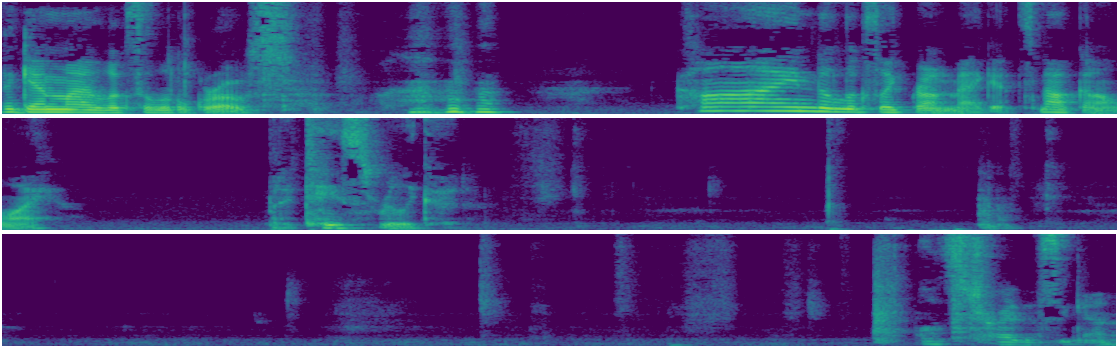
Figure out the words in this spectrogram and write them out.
the genmai looks a little gross. Kind of looks like brown maggots, not gonna lie. But it tastes really good. Let's try this again.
